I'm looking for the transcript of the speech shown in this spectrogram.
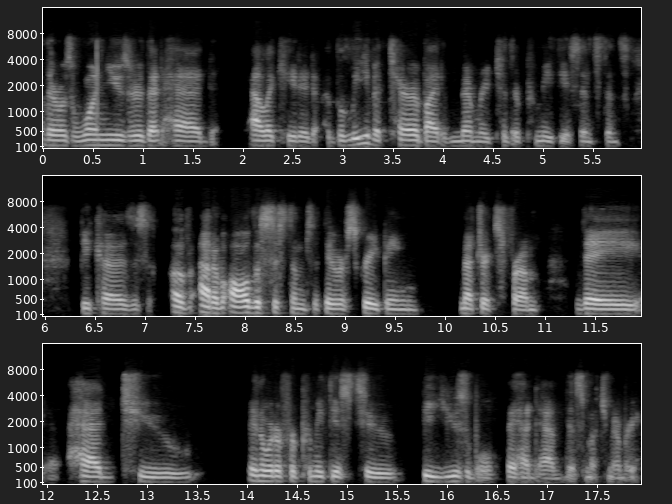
there was one user that had allocated i believe a terabyte of memory to their prometheus instance because of out of all the systems that they were scraping metrics from they had to, in order for Prometheus to be usable, they had to have this much memory.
